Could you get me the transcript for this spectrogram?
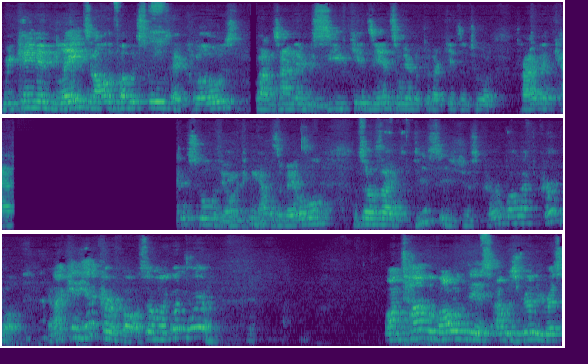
We came in late, and all the public schools had closed by the time they received kids in. So we had to put our kids into a private Catholic school was the only thing that was available. And so I was like, this is just curveball after curveball. And I can't hit a curveball. So I'm like, what in the world? On top of all of this, I was really wrestling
